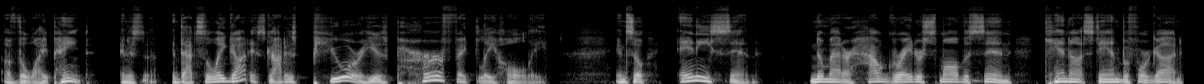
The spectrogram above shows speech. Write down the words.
of the white paint. And, and that's the way God is. God is pure, He is perfectly holy. And so any sin, no matter how great or small the sin, cannot stand before God.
